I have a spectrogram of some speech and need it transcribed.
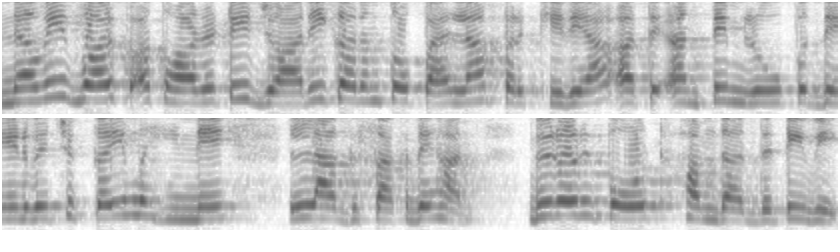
ਨਵੀਂ ਵਰਕ ਅਥਾਰਟੀ ਜਾਰੀ ਕਰਨ ਤੋਂ ਪਹਿਲਾਂ ਪ੍ਰਕਿਰਿਆ ਅਤੇ ਅੰਤਿਮ ਰੂਪ ਦੇਣ ਵਿੱਚ ਕਈ ਮਹੀਨੇ ਲੱਗ ਸਕਦੇ ਹਨ। Bureau report, Hamdard TV.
